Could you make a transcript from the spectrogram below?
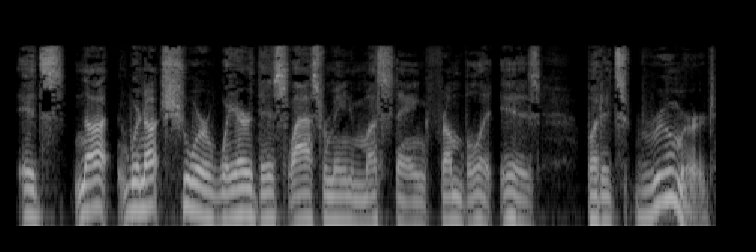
it's not, we're not sure where this last remaining Mustang from Bullitt is, but it's rumored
